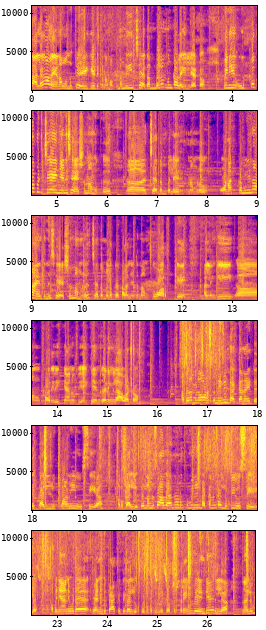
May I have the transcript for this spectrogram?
തല കളയണം ഒന്ന് കഴുകിയെടുക്കണം. അപ്പോൾ നമ്മൾ ഈ ചെതമ്പലൊന്നും കളയില്ല കേട്ടോ. പിന്നെ ഉപ്പൊക്കെ പിടിച്ചു കഴിഞ്ഞതിന് ശേഷം നമുക്ക് ചെതമ്പൽ നമ്മൾ ഉണക്കമീനായതിന് ശേഷം നമ്മൾ ചെതമ്പലൊക്കെ കളഞ്ഞിട്ട് നമുക്ക് വറുക്കേ അല്ലെങ്കിൽ കറി വെക്കാൻ ഉപയോഗിക്കുക എന്ത് വേണമെങ്കിലും ആവാട്ടോ അപ്പൊ നമ്മൾ ഉണക്കമീൻ ഉണ്ടാക്കാനായിട്ട് കല്ലുപ്പാണ് യൂസ് ചെയ്യുക. അപ്പൊ കല്ലുപ്പ് നമ്മൾ സാധാരണ ഉണക്കമീൻ ഉണ്ടാക്കാൻ കല്ലുപ്പ് യൂസ് ചെയ്യുമല്ലോ. അപ്പൊ ഞാനിവിടെ രണ്ട് പാക്കറ്റ് കല്ലുപ്പ് എടുത്തിട്ടുണ്ട് കേട്ടോ. അപ്പൊ ഇത്രയും വേണ്ടി വരില്ല. എന്നാലും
